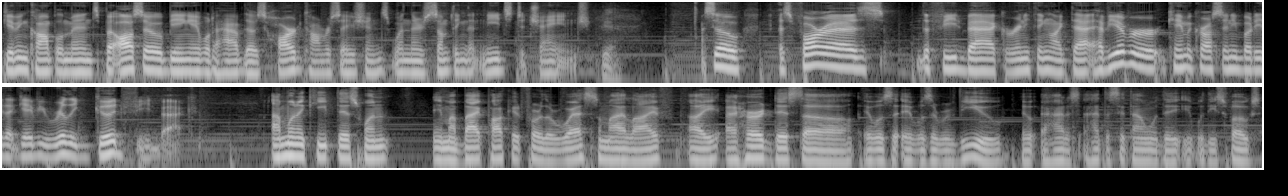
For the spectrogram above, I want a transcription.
giving compliments but also being able to have those hard conversations when there's something that needs to change yeah so as far as the feedback or anything like that have you ever came across anybody that gave you really good feedback i'm going to keep this one in my back pocket for the rest of my life. I, I heard this. Uh, it was it was a review. It, I had to, I had to sit down with the with these folks.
